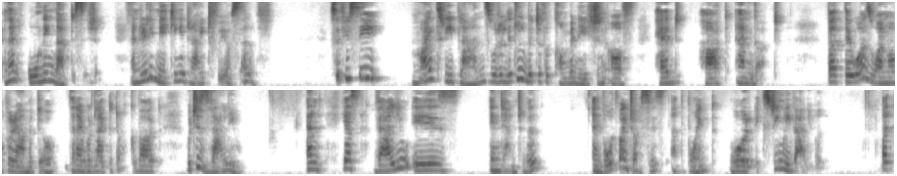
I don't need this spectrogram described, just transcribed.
and then owning that decision and really making it right for yourself. So if you see, my three plans were a little bit of a combination of head, heart, and gut. But there was one more parameter that I would like to talk about, which is value. And yes, value is intangible. And both my choices at the point were extremely valuable. But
